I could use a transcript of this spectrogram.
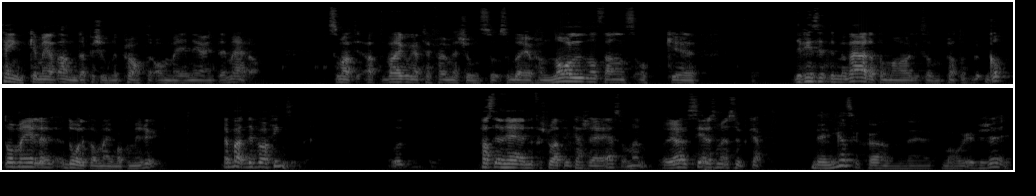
tänka mig att andra personer pratar om mig när jag inte är med dem. Som att, att varje gång jag träffar en person så, så börjar jag från noll någonstans och eh, det finns inte med värde att de har liksom pratat gott om mig eller dåligt om mig bakom min rygg. Jag bara, det bara finns inte. Och, fast jag ändå förstår att det kanske är så, men jag ser det som en superkraft. Det är en ganska skön eh, förmåga i och för sig.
